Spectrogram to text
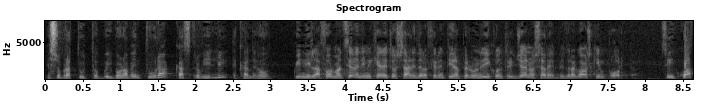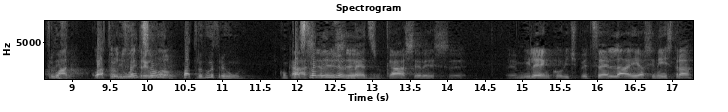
e soprattutto i Bonaventura, Castrovilli e Calleon. Quindi la formazione di Michele Tossani della Fiorentina per lunedì contro il Genoa sarebbe Dragoschi in porta. Sì, 4-2-3-1. 4-2-3-1. Con Castrovilli nel mezzo. Caceres, eh, Milenkovic, Pezzella e a sinistra?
